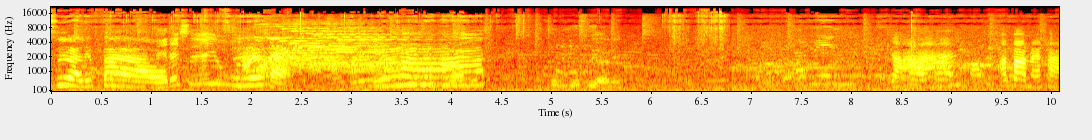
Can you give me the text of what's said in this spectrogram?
เสื้อหรือเปล่า ไม่ได้ซื้ออยู่เสื้อค่ะนี่นะคะช่วงยุคเรือเนี่ยจ๋าเอาเปล่าหน่อยค่ะ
